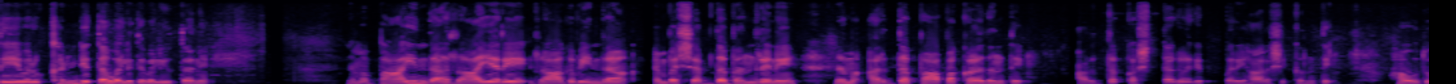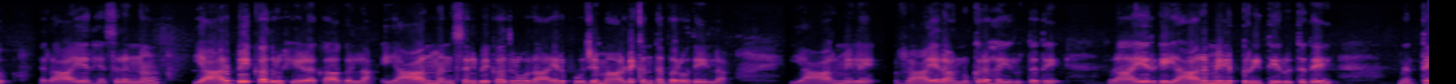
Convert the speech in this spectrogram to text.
ದೇವರು ಖಂಡಿತ ಒಲೆದೆ ಒಲಿಯುತ್ತಾನೆ. ನಮ್ಮ ಬಾಯಿಂದ ರಾಯರೇ, ರಾಘವೇಂದ್ರ ಎಂಬ ಶಬ್ದ ಬಂದ್ರೇ ನಮ್ಮ ಅರ್ಧ ಪಾಪ ಕಳೆದಂತೆ, ಅರ್ಧ ಕಷ್ಟಗಳಿಗೆ ಪರಿಹಾರ ಸಿಕ್ಕಂತೆ. ಹೌದು. ರಾಯರ ಹೆಸರನ್ನು ಯಾರು ಬೇಕಾದರೂ ಹೇಳೋಕ್ಕಾಗಲ್ಲ. ಯಾರ ಮನಸ್ಸಲ್ಲಿ ಬೇಕಾದರೂ ರಾಯರ ಪೂಜೆ ಮಾಡಬೇಕಂತ ಬರೋದೇ ಇಲ್ಲ. ಯಾರ ಮೇಲೆ ರಾಯರ ಅನುಗ್ರಹ ಇರುತ್ತದೆ, ರಾಯರಿಗೆ ಯಾರ ಮೇಲೆ ಪ್ರೀತಿ ಇರುತ್ತದೆ ಮತ್ತು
